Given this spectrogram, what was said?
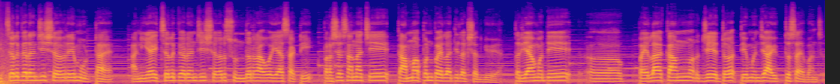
इचलकरंजी शहर हे मोठं आहे. आणि या इचलकरंजी शहर सुंदर राहावं यासाठी प्रशासनाचे कामं आपण पहिला ती लक्षात घेऊया. तर यामध्ये पहिला काम जे येतं ते म्हणजे आयुक्त साहेबांचं.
